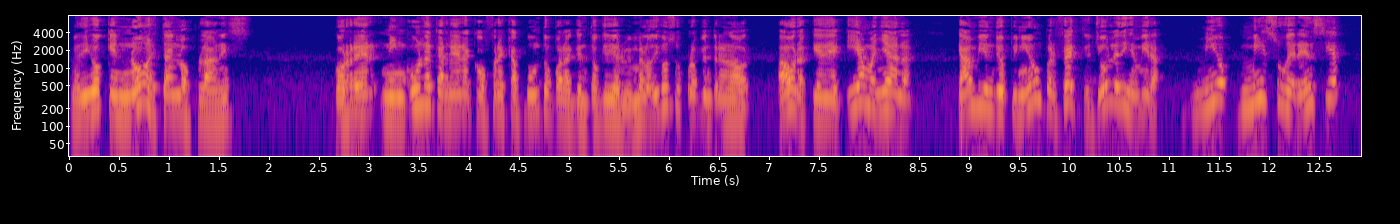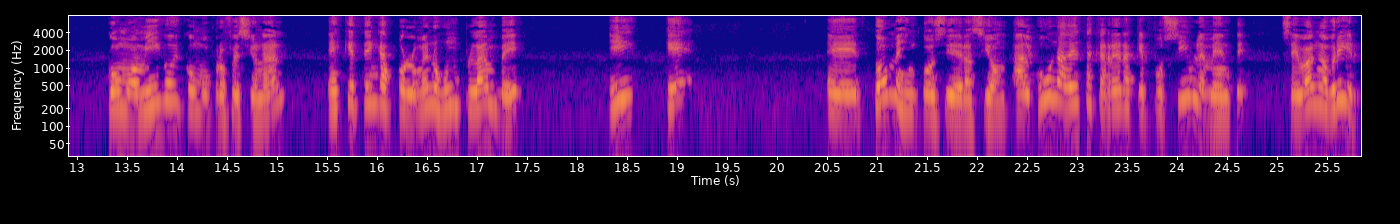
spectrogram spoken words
me dijo que no está en los planes correr ninguna carrera que ofrezca puntos para Kentucky Derby. Me lo dijo su propio entrenador. Ahora, que de aquí a mañana cambien de opinión, perfecto. Yo le dije, mira, mi, mi sugerencia como amigo y como profesional es que tengas por lo menos un plan B y que eh, tomes en consideración alguna de estas carreras que posiblemente se van a abrir.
